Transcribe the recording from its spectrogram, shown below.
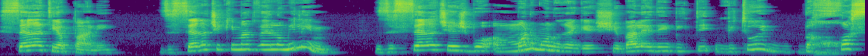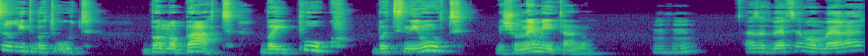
סרט יפני, זה סרט שכמעט ואין לו מילים. זה סרט שיש בו המון המון רגש שבא לידי ביטוי בחוסר התבטאות, במבט, באיפוק, בצניעות, בשונה מאיתנו. Mm-hmm. אז את בעצם אומרת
